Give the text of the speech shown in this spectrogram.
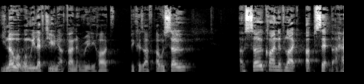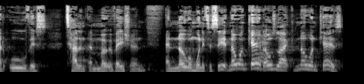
you know what, when we left uni, I found it really hard because I, I was so, I was so kind of like upset that I had all this talent and motivation and no one wanted to see it. No one cared. I was like, no one cares.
